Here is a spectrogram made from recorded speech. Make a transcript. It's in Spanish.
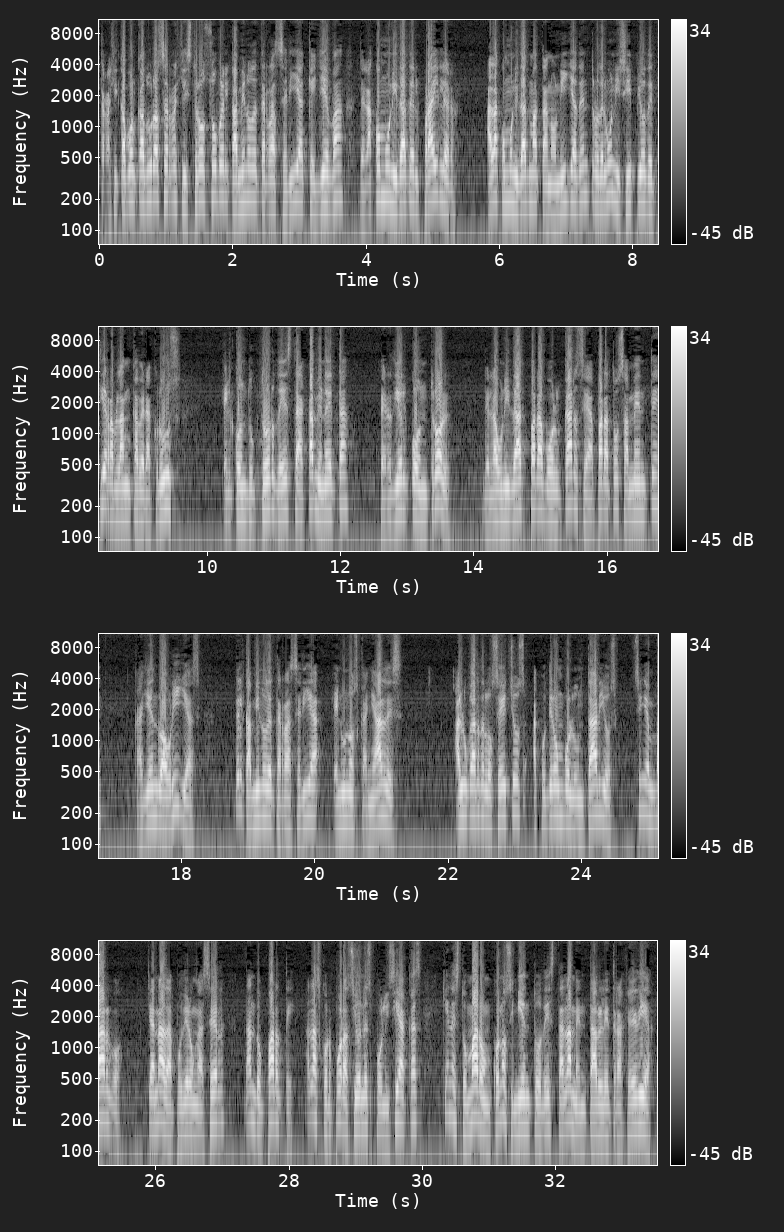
Trágica volcadura se registró sobre el camino de terracería que lleva de la comunidad del Frailer a la comunidad Matanonilla dentro del municipio de Tierra Blanca, Veracruz. El conductor de esta camioneta perdió el control de la unidad para volcarse aparatosamente, cayendo a orillas del camino de terracería en unos cañales. Al lugar de los hechos acudieron voluntarios, sin embargo, ya nada pudieron hacer dando parte a las corporaciones policíacas quienes tomaron conocimiento de esta lamentable tragedia.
